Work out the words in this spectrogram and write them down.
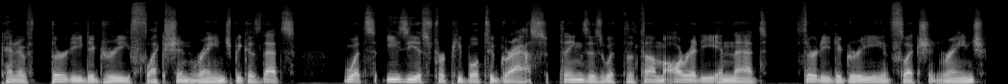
kind of 30 degree flexion range because that's what's easiest for people to grasp things is with the thumb already in that 30 degree flexion range.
